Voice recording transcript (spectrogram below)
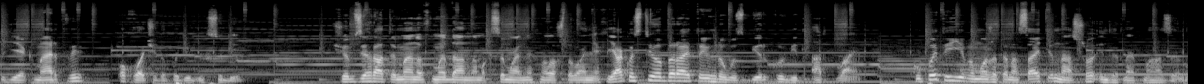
тоді як мертві охочі до подібних собі. Щоб зіграти Man of Medan на максимальних налаштуваннях якості, обирайте ігрову збірку від Artline. Купити її ви можете на сайті нашого інтернет-магазину.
